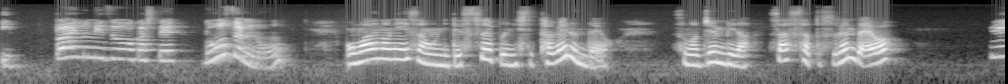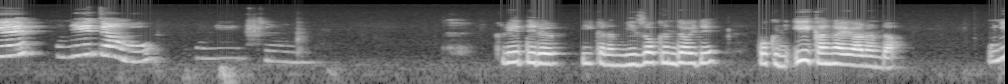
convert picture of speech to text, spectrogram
いっぱいの水を沸かしてどうするの？お前の兄さんを煮てスープにして食べるんだよ。その準備だ。さっさとするんだよ。えー、お兄ちゃんをお兄ちゃん。クレーテル、いいから水を汲んでおいで。僕にいい考えがあるんだ。お兄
